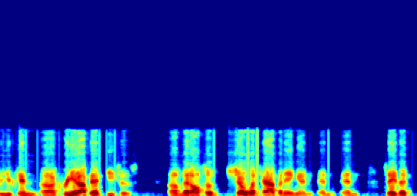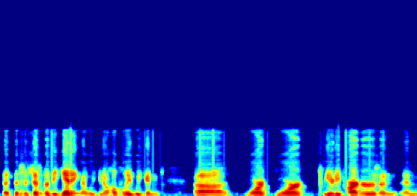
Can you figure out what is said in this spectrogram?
so you can uh, create op-ed pieces um, that also show what's happening and, and, and say that, that this is just the beginning, that we, you know, hopefully we can, uh, more, more community partners and, and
